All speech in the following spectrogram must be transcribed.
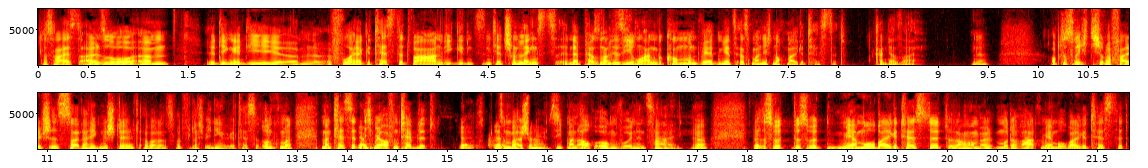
Das heißt also, ähm, Dinge, die ähm, vorher getestet waren, die sind jetzt schon längst in der Personalisierung angekommen und werden jetzt erstmal nicht nochmal getestet. Kann ja sein. Ne? Ob das richtig oder falsch ist, sei dahingestellt, aber das wird vielleicht weniger getestet. Und man, man testet ja. nicht mehr auf dem Tablet. Ja, zum Beispiel. Genau. Sieht man auch irgendwo in den Zahlen. Ja? Das wird, das wird mehr mobile getestet, sagen wir mal moderat mehr mobile getestet.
